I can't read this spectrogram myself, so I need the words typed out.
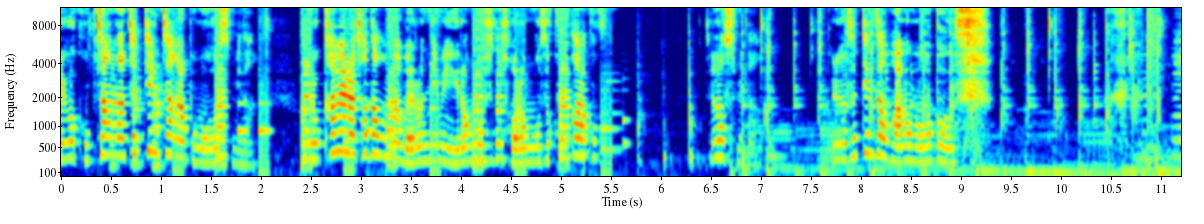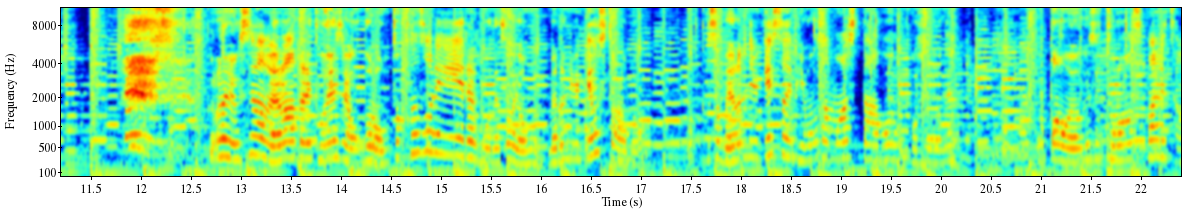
그리고 곱창난 채팅창을 보고 웃었습니다. 그리고 카메라를 쳐다보며 메론님이 이런 곳이도 저런 곳을 콩가락 콕 찔렀습니다. 그리고 채팅창 반응 보고 또 웃었어요. 그런 욕심한 메론아들이 도네시 영도로 엄청 큰 소리를 보내서 영, 메론님이 깨우시더라고요. 그래서 메론님이 깼더니 비몽사몽 하시다고 보시고는 오빠 왜 여기서 들어가서 빨리 자.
